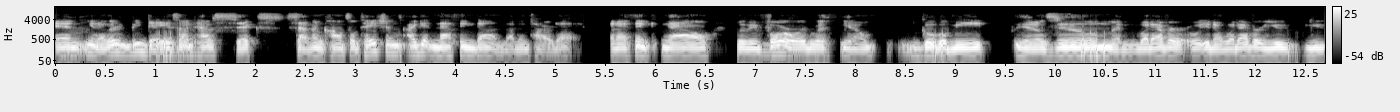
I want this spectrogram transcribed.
And you know, there'd be days I'd have six, seven consultations. I get nothing done that entire day. And I think now moving Mhm. forward with you know Google Meet, you know Zoom, and whatever you know whatever you you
